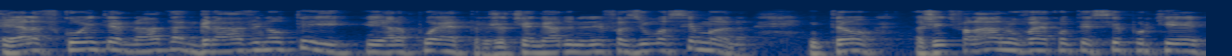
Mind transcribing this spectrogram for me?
ela ficou internada grave na UTI e era poeta, já tinha ganhado o neném fazia uma semana. Então, a gente fala, ah, não vai acontecer porque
